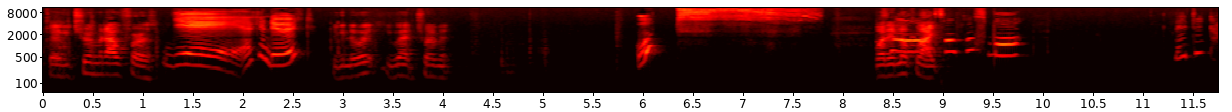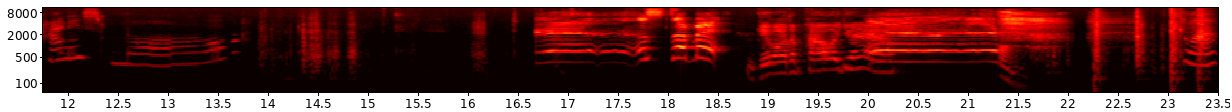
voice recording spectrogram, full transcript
Okay, we trim it out first. Yeah, I can do it. You can do it. You go ahead, trim it. Oops. What it look like? So, so small. Little tiny small. Stop it! Give all the power you have. Come on.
